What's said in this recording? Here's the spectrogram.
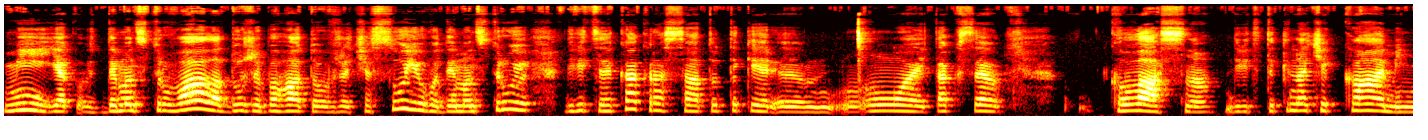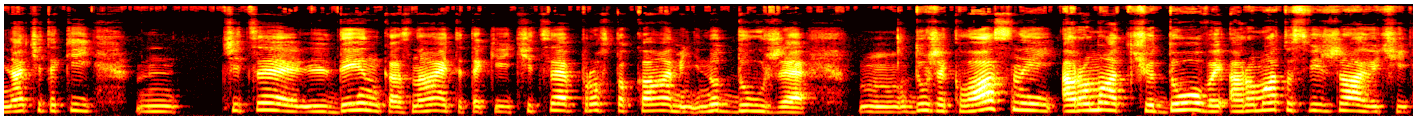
Мій як демонструвала дуже багато вже часу його демонструю. Дивіться, яка краса, тут таке е, ой, так все класно. Дивіться, такий, наче камінь, наче такий. Чи це льдинка, знаєте, такий, чи це просто камінь. Ну дуже, дуже класний, аромат чудовий, аромат освіжаючий.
